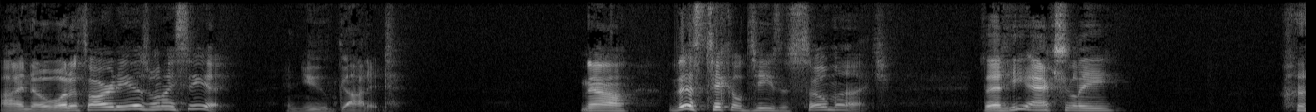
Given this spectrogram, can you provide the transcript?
I know what authority is when I see it. And you've got it. Now, this tickled Jesus so much that he actually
